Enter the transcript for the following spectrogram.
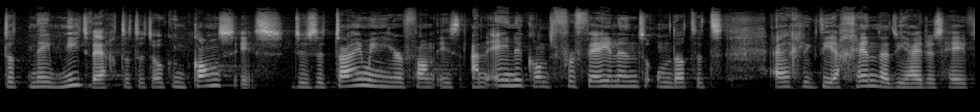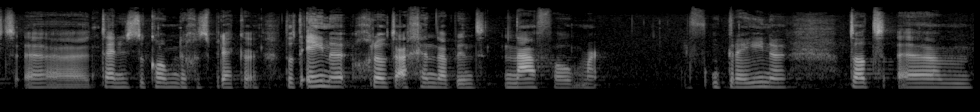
Dat neemt niet weg dat het ook een kans is. Dus de timing hiervan is aan de ene kant vervelend, omdat het eigenlijk die agenda die hij dus heeft uh, tijdens de komende gesprekken, dat ene grote agendapunt NAVO, maar Oekraïne, dat um,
